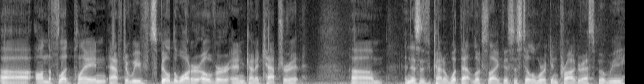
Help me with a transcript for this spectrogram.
uh, on the floodplain after we've spilled the water over and kind of capture it. Um, and this is kind of what that looks like. This is still a work in progress, but we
